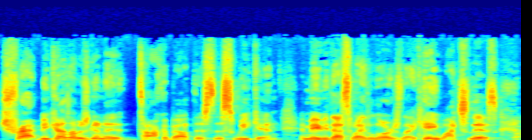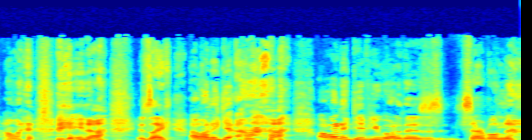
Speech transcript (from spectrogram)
trapped because I was going to talk about this this weekend, and maybe that's why the Lord's like, "Hey, watch this." I want to, you know, it's like I want to get, I want to give you one of those terrible, no,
